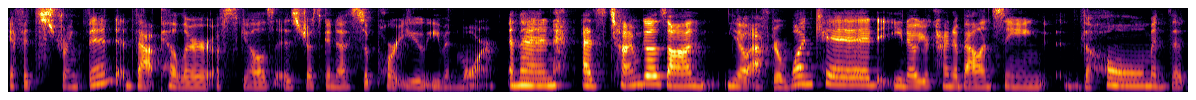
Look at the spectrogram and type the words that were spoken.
if it's strengthened, that pillar of skills is just going to support you even more. And then as time goes on, you know, after one kid, you know, you're kind of balancing the home and the,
